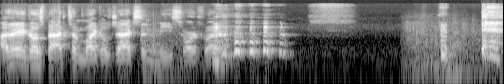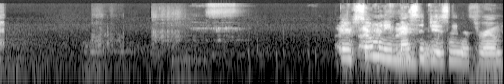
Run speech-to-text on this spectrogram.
I think it goes back to Michael Jackson, me sword fighter. There's I so could many clean- messages in this room.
